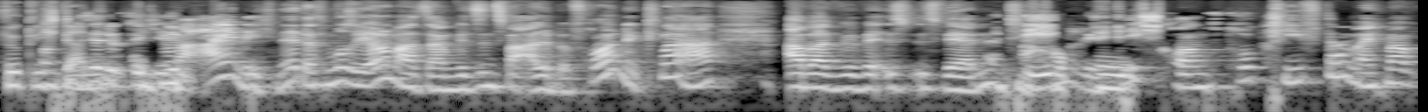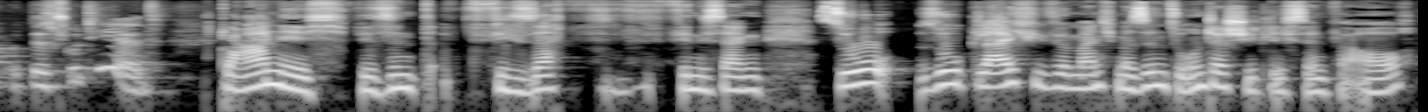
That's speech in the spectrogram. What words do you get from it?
wirklich und wir dann. Wir sind uns nicht immer einig, ne? Das muss ich auch nochmal sagen. Wir sind zwar alle befreundet, klar, aber wir, es, es werden Themen richtig nicht. konstruktiv dann manchmal diskutiert. Gar nicht. Wir sind, wie gesagt, finde ich sagen, so, so gleich wie wir manchmal sind, so unterschiedlich sind wir auch.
